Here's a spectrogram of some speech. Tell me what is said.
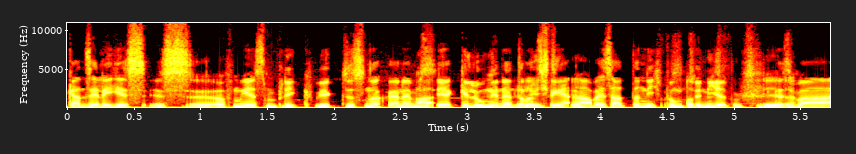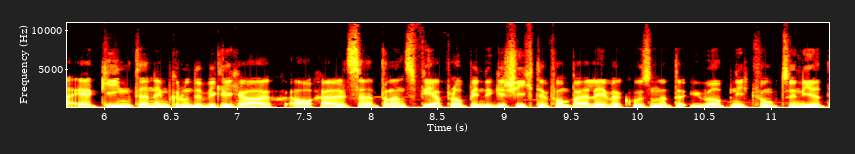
ganz ehrlich, es ist, äh, auf den ersten Blick wirkt es nach einem ah, sehr gelungenen Transfer, richtig, ja. aber es hat dann nicht funktioniert. Nicht funktioniert. Es war, er ging dann im Grunde wirklich auch, auch als äh, Transferflop in die Geschichte von Bayer Leverkusen, hat er überhaupt nicht funktioniert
